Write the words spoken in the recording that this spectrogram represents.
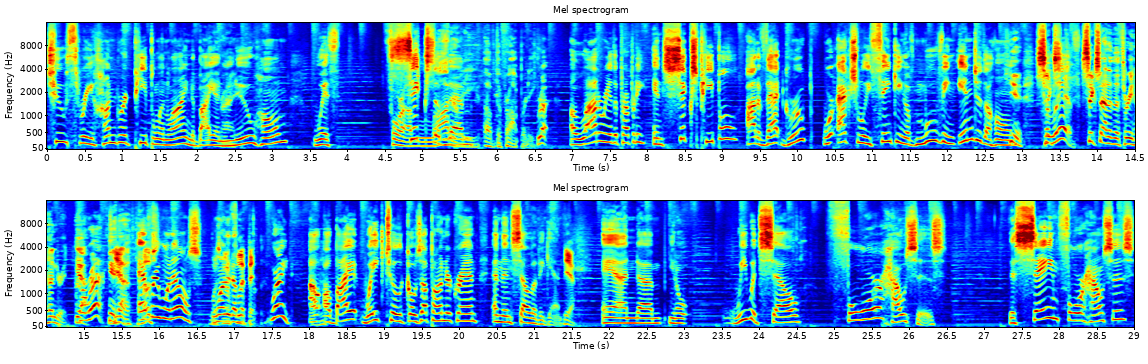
two, three hundred people in line to buy a Right. new home with For six a of them. of the property. Right, a lottery of the property, and six people out of that group were actually thinking of moving into the home Yeah, to live. Six out of the 300. Yeah. Correct. Yeah. Most- Everyone else was wanted gonna to flip it. Right. I'll, I'll buy it, wait till it goes up a hundred grand, and then sell it again. Yeah. And um, you know, we would sell four houses, the same four houses,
